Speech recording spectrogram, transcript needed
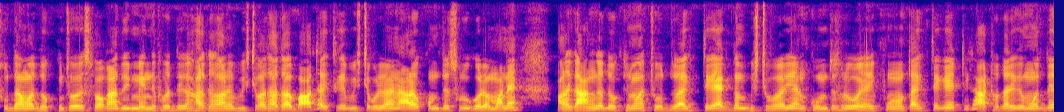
শুধু আমাদের দক্ষিণ চব্বিশ পরগনা, দুই মেদিনীপুরের দিকে হালকা ধরনের বৃষ্টিপাত হতে হবে বারো তারিখ থেকে বৃষ্টি পরিমাণ আরও কমতে শুরু করে। মানে আমাদের গাঙ্গে দক্ষিণবঙ্গে চোদ্দ তারিখ থেকে একদম বৃষ্টি পরিমাণ কমতে শুরু করে। এই পনেরো তারিখ থেকে ঠিক আঠেরো তারিখের মধ্যে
